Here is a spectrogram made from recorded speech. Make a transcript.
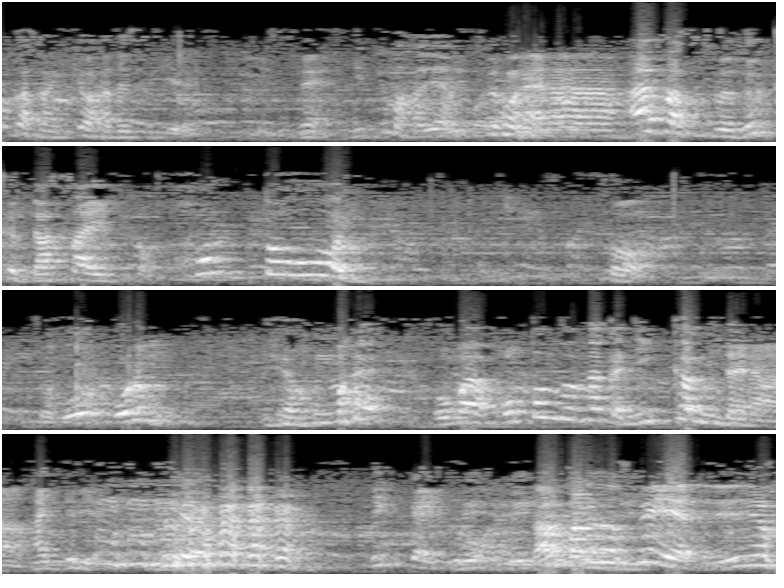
お母さん今日派手すぎる。ね。いつも初めて。いつもやなアザス服ダサい人、ほんと多い。そう。お俺も、いや、お前、お前、ほとんどなんか日韓みたいなの入ってるやん。一回行くランバルのスペイやって全然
